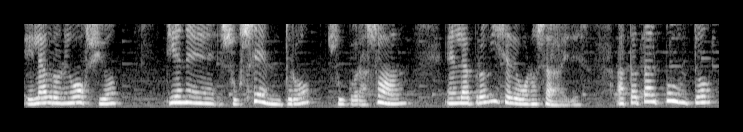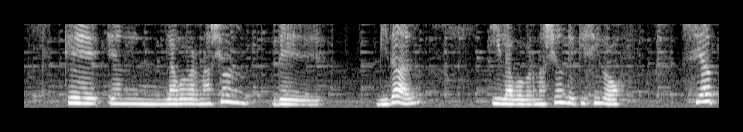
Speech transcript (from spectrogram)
el agronegocio tiene su centro su corazón en la provincia de Buenos Aires, hasta tal punto que en la gobernación de Vidal y la gobernación de Kisilov se ha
